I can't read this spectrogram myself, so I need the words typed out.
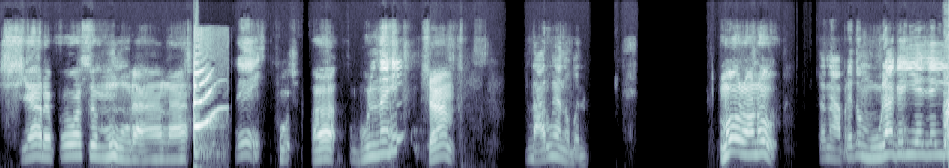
શ્યાર પોસ મુરાના. એ હા. ભૂલ નહીં? શ્યામ. દારૂ એનો બંધ મોરાનો તને આપણે તો મૂરા ગઈએ જઈએ.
